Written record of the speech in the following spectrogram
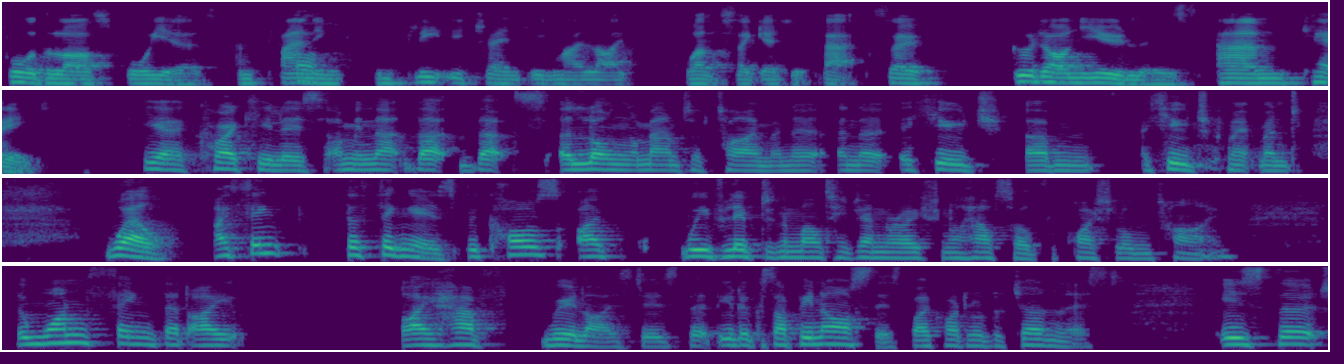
for the last four years and planning completely changing my life once I get it back. So good on you, Liz. Um, Kate. Yeah, crikey, Liz. I mean that that that's a long amount of time and a and a, a huge um a huge commitment. Well, I think the thing is because I've we've lived in a multi generational household for quite a long time. The one thing that I I have realised is that you know because I've been asked this by quite a lot of journalists, is that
